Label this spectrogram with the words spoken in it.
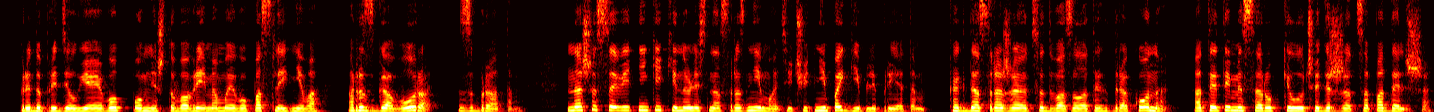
– предупредил я его, помня, что во время моего последнего разговора с братом наши советники кинулись нас разнимать и чуть не погибли при этом. Когда сражаются два золотых дракона, от этой мясорубки лучше держаться подальше.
